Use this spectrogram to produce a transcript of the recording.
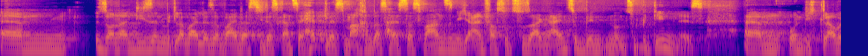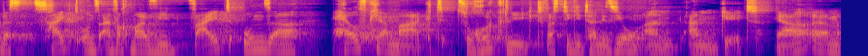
Ähm, sondern die sind mittlerweile dabei, dass sie das Ganze headless machen. Das heißt, das wahnsinnig einfach sozusagen einzubinden und zu bedienen ist. Ähm, und ich glaube, das zeigt uns einfach mal, wie weit unser Healthcare-Markt zurückliegt, was Digitalisierung an, angeht. Ja, ähm,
